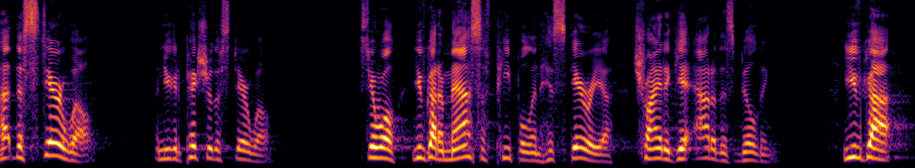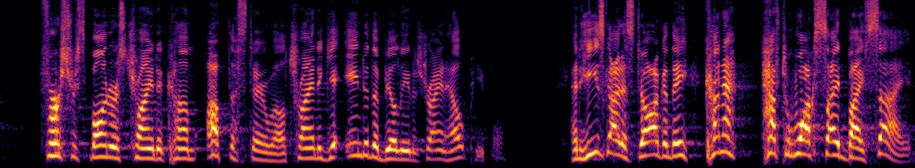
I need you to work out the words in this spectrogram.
uh, the stairwell, and you can picture the stairwell, stairwell, you've got a mass of people in hysteria trying to get out of this building. You've got first responders trying to come up the stairwell, trying to get into the building to try and help people. And he's got his dog, and they kind of have to walk side by side.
